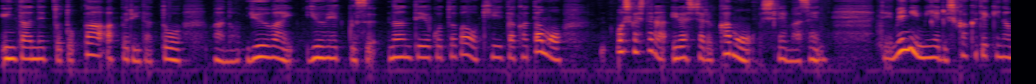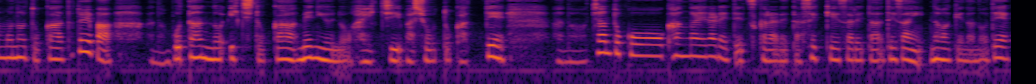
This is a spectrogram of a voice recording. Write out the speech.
インターネットとかアプリだと、まああの UI、UX なんていう言葉を聞いた方ももしかしたらいらっしゃるかもしれません。で目に見える視覚的なものとか、例えばあのボタンの位置とかメニューの配置場所とかってあのちゃんとこう考えられて作られた設計されたデザインなわけなので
